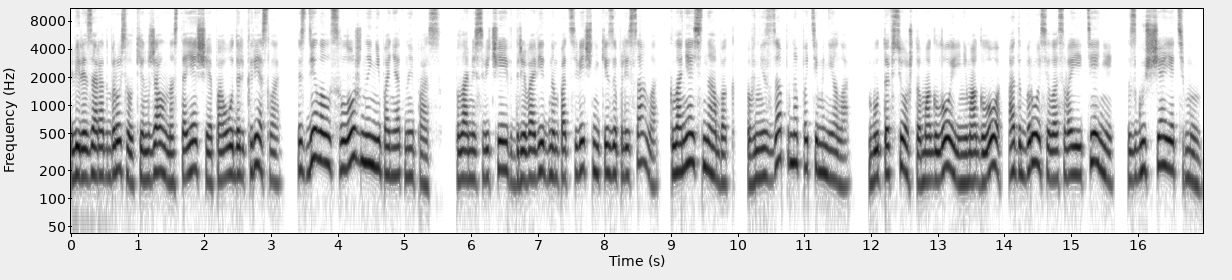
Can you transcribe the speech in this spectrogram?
Велизар отбросил кинжал на стоящее поодаль кресло, сделал сложный непонятный пас. Пламя свечей в древовидном подсвечнике заплясало, клонясь на бок, внезапно потемнело, будто все, что могло и не могло, отбросило свои тени, сгущая тьму.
